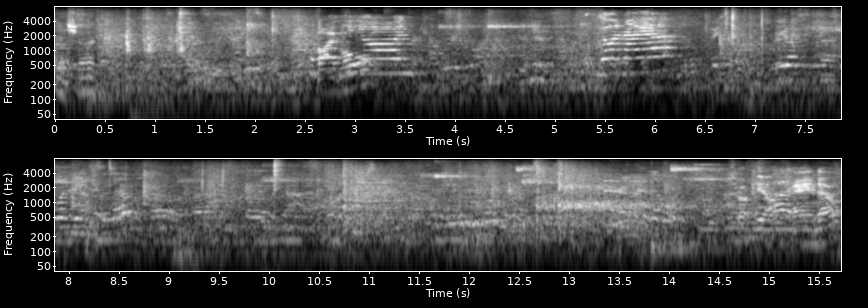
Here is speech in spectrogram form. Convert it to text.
Good shot. Five. Keon. Go, Naya. One game. Hand out.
